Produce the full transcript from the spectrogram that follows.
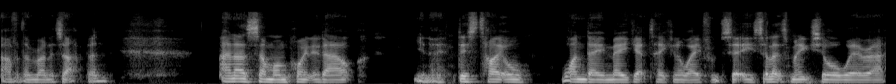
other than runners up. And and as someone pointed out, you know, this title one day may get taken away from City. So let's make sure we're uh,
